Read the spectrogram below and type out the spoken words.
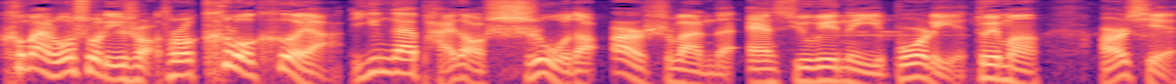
科迈罗说了一手，他说克洛克呀，应该排到十五到二十万的 SUV 那一波里，对吗？而且，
